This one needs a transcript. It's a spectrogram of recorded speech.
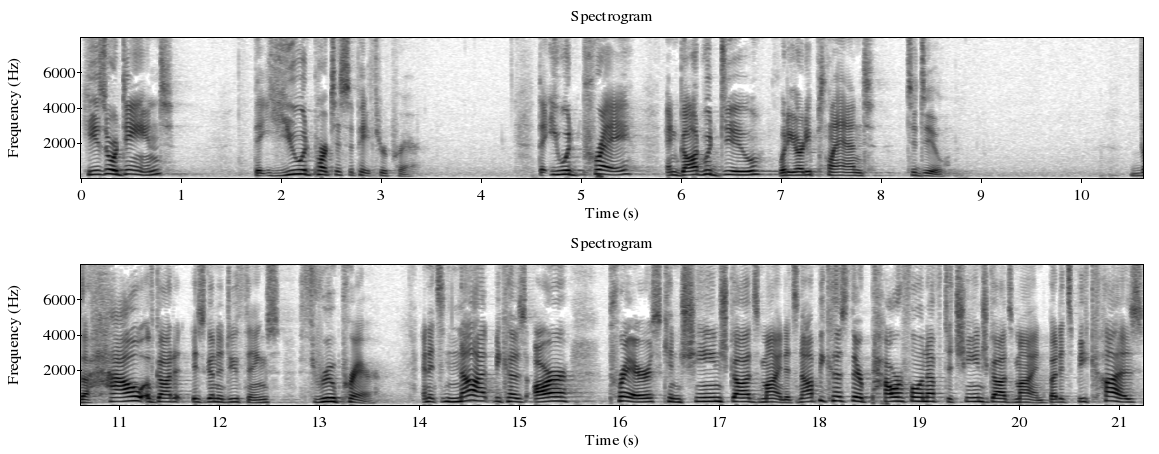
He has ordained that you would participate through prayer. That you would pray and God would do what He already planned to do the how of God is going to do things through prayer. And it's not because our prayers can change God's mind. It's not because they're powerful enough to change God's mind, but it's because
